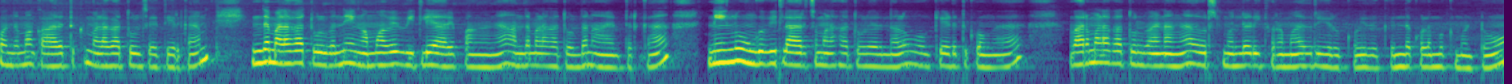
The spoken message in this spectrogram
கொஞ்சமாக காரத்துக்கு மிளகாத்தூள் சேர்த்திருக்கேன். இந்த மிளகாத்தூள் வந்து எங்கள் அம்மாவே வீட்லேயே அரைப்பாங்கங்க. அந்த மிளகாத்தூள் தான் நான் எடுத்திருக்கேன். நீங்களும் உங்கள் வீட்டில் அரைச்ச மிளகாத்தூள் இருந்தாலும் ஓகே எடுத்துக்கோங்க. வரமிளகாத்தூள் வேணாங்க. அது ஒரு ஸ்மெல் அடிக்கிற மாதிரி இருக்கும். இதுக்கு இந்த குழம்புக்கு மட்டும்.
